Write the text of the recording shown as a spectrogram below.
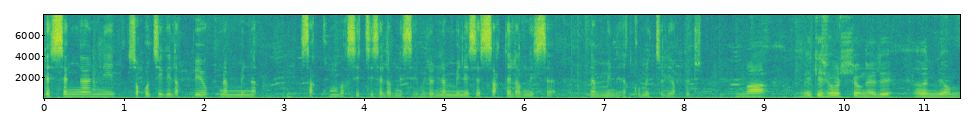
тассангаанниит соқутигилерпиук наммине саққуммерситсисалернисса ималун наммине сассарталернисса наммине эққумитсулиортут ма микисууллунгали эринниорн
